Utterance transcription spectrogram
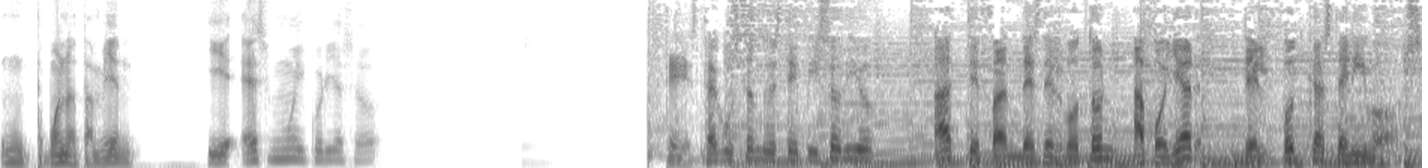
Mm, bueno, también. Y es muy curioso. ¿Te está gustando este episodio? Hazte fan desde el botón apoyar del podcast de Nivos.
